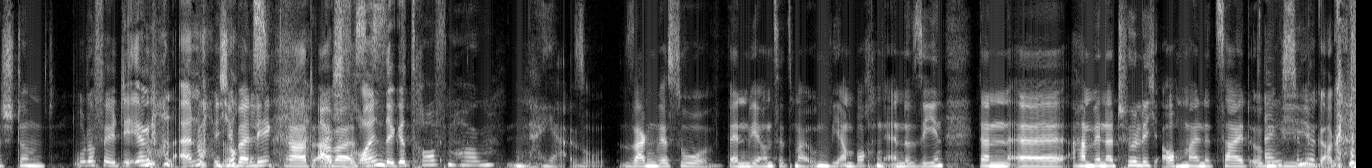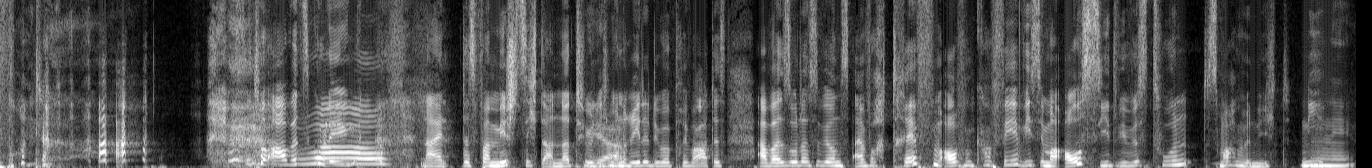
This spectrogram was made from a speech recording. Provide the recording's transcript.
Das stimmt. Oder fällt dir irgendwann ein, wann Ich überlege gerade, als aber es ist, Freunde getroffen haben? naja, also sagen wir es so, wenn wir uns jetzt mal irgendwie am Wochenende sehen, dann äh, haben wir natürlich auch mal eine Zeit irgendwie. Eigentlich sind wir gar keine Freunde. sind nur Arbeitskollegen. Wow. Nein, das vermischt sich dann natürlich. Ja. Man redet über Privates. Aber so, dass wir uns einfach treffen auf einem Café, wie es immer aussieht, wie wir es tun, das machen wir nicht. Nie. Nee,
